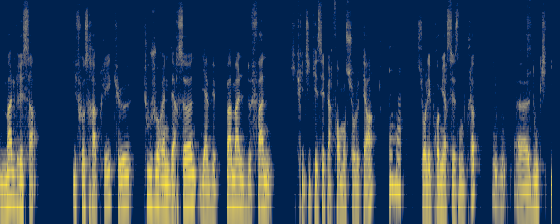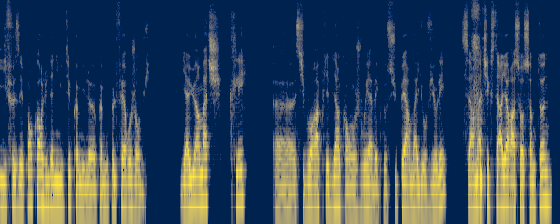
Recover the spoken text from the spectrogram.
Malgré ça, il faut se rappeler que toujours Henderson, il y avait pas mal de fans qui critiquaient ses performances sur le terrain, mmh sur les premières saisons de Klopp. Mmh euh, donc, il faisait pas encore l'unanimité comme il, comme il peut le faire aujourd'hui. Il y a eu un match clé, euh, si vous vous rappelez bien, quand on jouait avec nos super maillots violets. C'est un match extérieur à Southampton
